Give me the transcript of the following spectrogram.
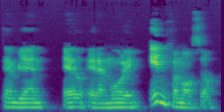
también él era muy infamoso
